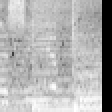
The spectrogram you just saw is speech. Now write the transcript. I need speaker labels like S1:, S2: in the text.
S1: Mas Garcia, o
